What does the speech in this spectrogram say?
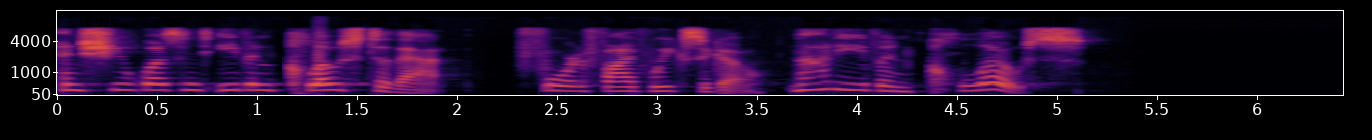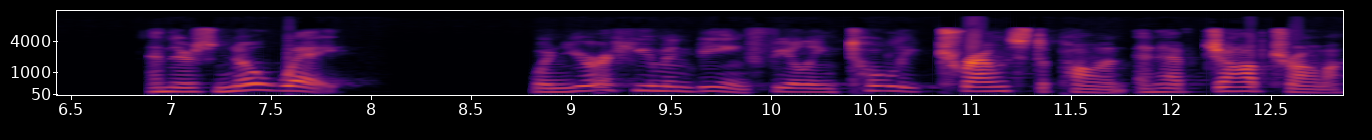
And she wasn't even close to that four to five weeks ago. Not even close. And there's no way when you're a human being feeling totally trounced upon and have job trauma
